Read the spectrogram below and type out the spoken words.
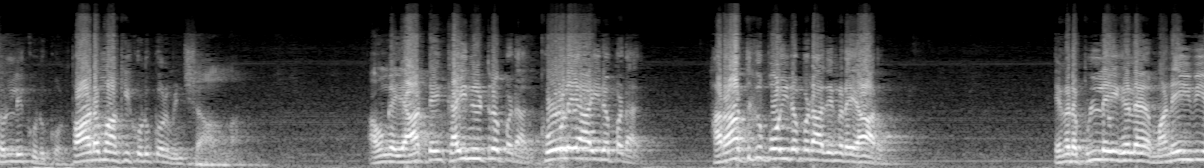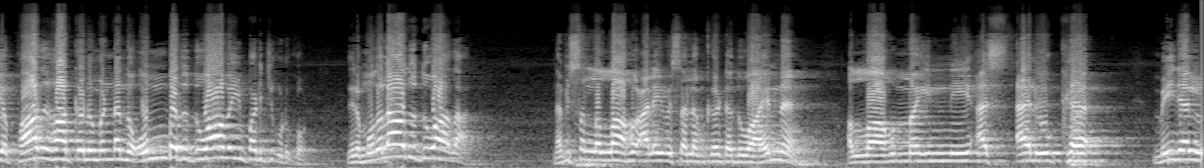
சொல்லி கொடுக்கணும். பாடமாக்கி கொடுக்கணும் இன்ஷா அவங்க யார்ட்டையும் கை நீட்டப்படாது கோலை ஆயிடப்படாது. ஹராத்துக்கு போயிடப்படாது எங்கட யாரும். எங்கட பிள்ளைகளை மனைவியை பாதுகாக்கணும் அந்த ஒன்பது துவாவையும் படிச்சு கொடுக்கும் இதுல முதலாவது துவா தான். நபிசல்லாஹு ஸல்லல்லாஹு அலைஹி கேட்ட துவா என்ன? அல்லாஹும் இன்னி அஸ்அலுக மினல்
